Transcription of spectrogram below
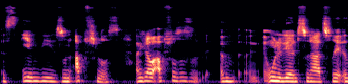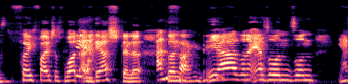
ist irgendwie so ein Abschluss. Aber ich glaube, Abschluss ist äh, ohne dir zu nahe zu treten, ist ein völlig falsches Wort ja. an der Stelle. Anfang. Sondern, ja, sondern eher so ein so ein ja,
